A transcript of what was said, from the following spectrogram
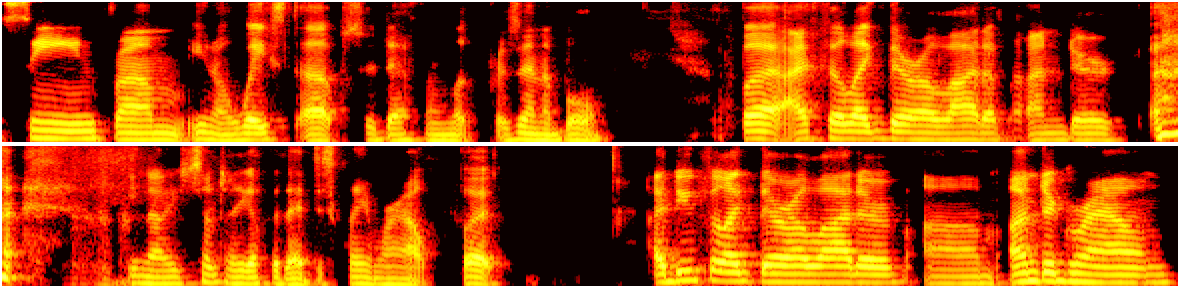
seen from you know waist up, so definitely look presentable. But I feel like there are a lot of under, you know, sometimes you got to put that disclaimer out. But I do feel like there are a lot of um, underground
